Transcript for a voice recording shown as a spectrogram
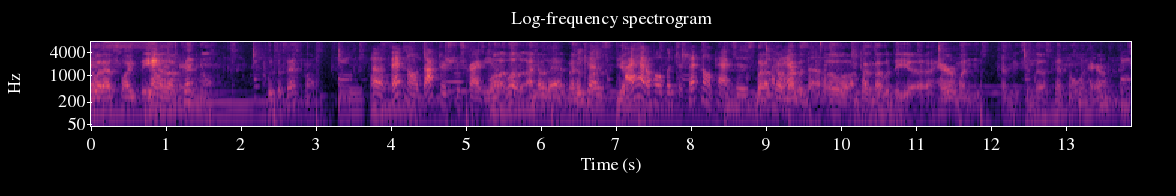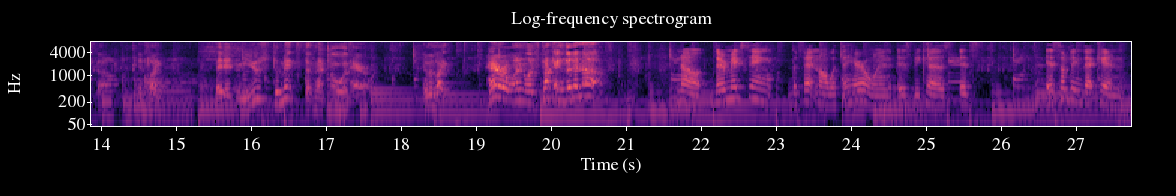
is. well, that's like the so uh, fentanyl. With the fentanyl. Uh, fentanyl, doctors prescribe you. Well, well, I know that, but because talking, yeah. I had a whole bunch of fentanyl patches. But I'm talking about with oh, I'm talking about with the uh, heroin. They're mixing the fentanyl with heroin and stuff. It's like they didn't used to mix the fentanyl with heroin. It was like heroin was fucking good enough. No, they're mixing the fentanyl with the heroin is because it's it's something that can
